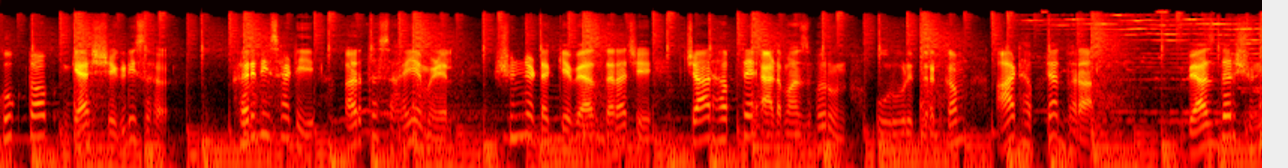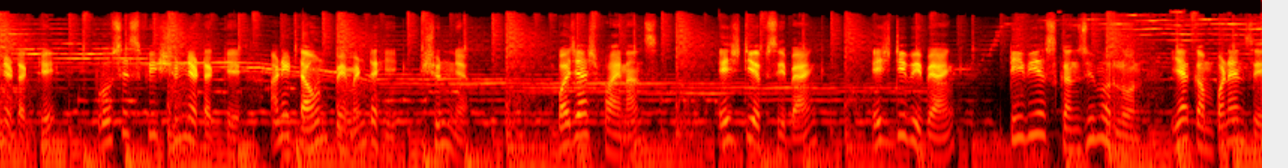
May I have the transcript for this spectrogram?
कुकटॉप गॅस शेगडीसह खरेदीसाठी अर्थसहाय्य मिळेल. शून्य टक्के व्याजदराचे चार हप्ते ॲडव्हान्स भरून उर्वरित रक्कम आठ हप्त्यात भरा. व्याजदर शून्य टक्के प्रोसेस फी शून्य टक्के आणि डाऊन पेमेंटही शून्य. Bajaj finance H D F C bank H D B bank T V S consumer loan या कंपन्यांचे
